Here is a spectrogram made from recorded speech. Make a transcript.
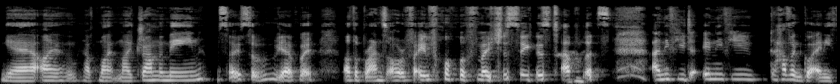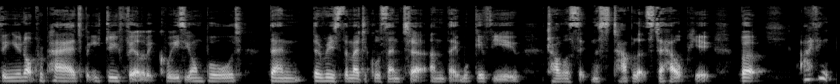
Yeah, I have my, my Dramamine. So some, yeah, but other brands are available of motion sickness tablets. and if you, and if you haven't got anything, you're not prepared, but you do feel a bit queasy on board, then there is the medical center and they will give you travel sickness tablets to help you. But I think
